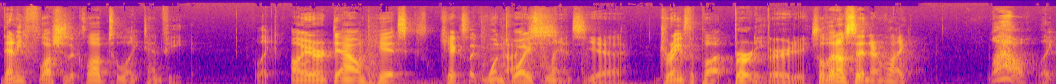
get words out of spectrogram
Then he flushes a club to like 10 feet. Like iron down, hits, kicks like one twice, Nice. lands. Yeah. Drains the putt, birdie. Birdie. So then I'm sitting there, I'm like, wow, like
